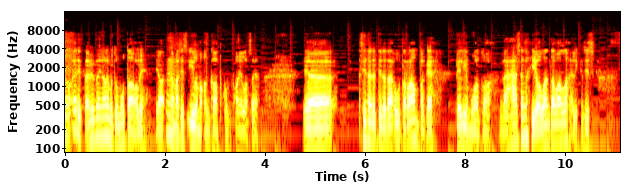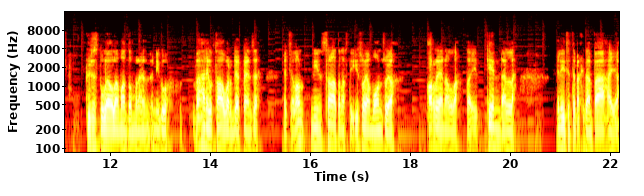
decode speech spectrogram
no erittäin hyvin animoitu muta oli, ja mm. tämä siis ilman Capcom failaseja. Ja sitten näytettiin tätä uutta Rampage pelimuotoa vähäsen jollain tavalla, eli siis kyseessä tulee olemaan tommonen niinku, vähän niinku tower defense, että siellä on niin saatanasti isoja monsuja areenalla tai kentällä, ja niitä sitten pähkitään päähän, ja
